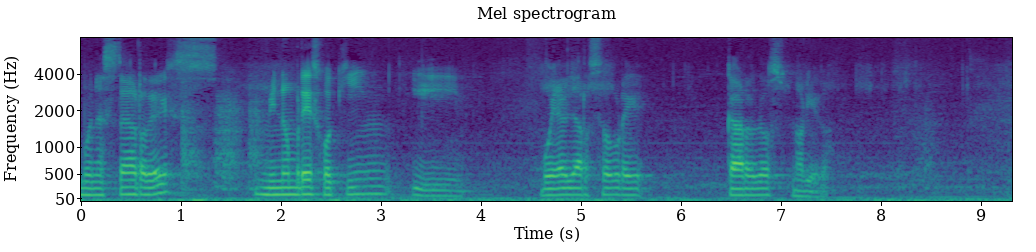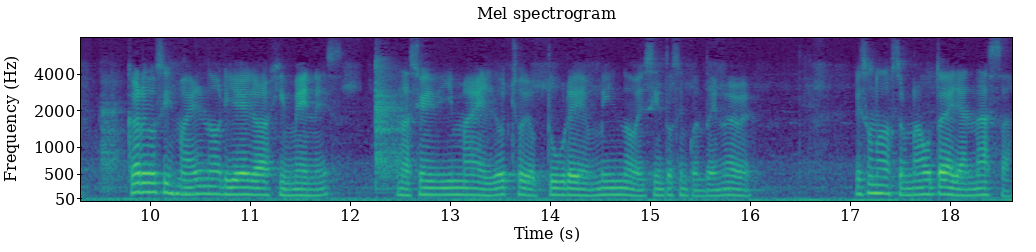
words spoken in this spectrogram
Buenas tardes, mi nombre es Joaquín y voy a hablar sobre Carlos Noriega. Carlos Ismael Noriega Jiménez nació en Lima el 8 de octubre de 1959. Es un astronauta de la NASA,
